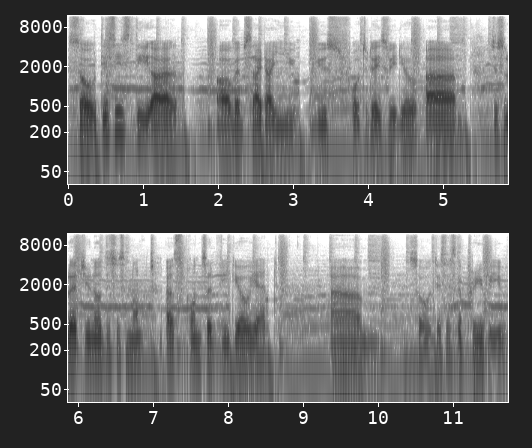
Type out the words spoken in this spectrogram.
so this is the uh, uh, website I use for today's video. Um, just to let you know, this is not a sponsored video yet. Um, so this is the preview.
